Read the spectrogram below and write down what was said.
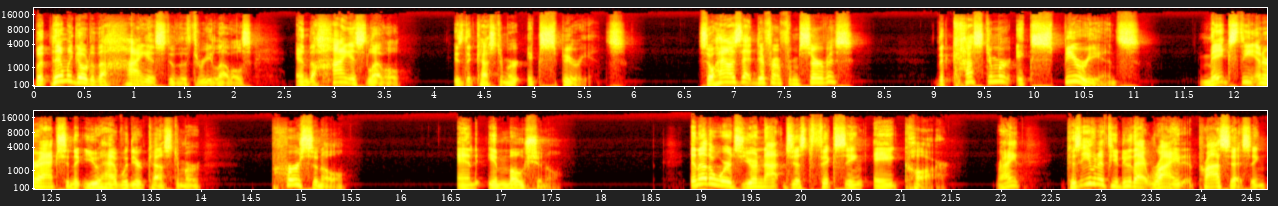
But then we go to the highest of the three levels, and the highest level is the customer experience. So, how is that different from service? The customer experience makes the interaction that you have with your customer personal and emotional. In other words, you're not just fixing a car, right? Because even if you do that right at processing,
